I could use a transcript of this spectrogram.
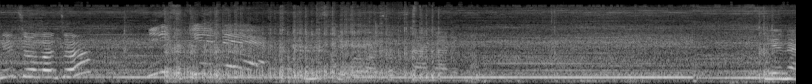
Necə olacaq? Mis gibi. Mis gibi olacaq sənin əlindən. Yenə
